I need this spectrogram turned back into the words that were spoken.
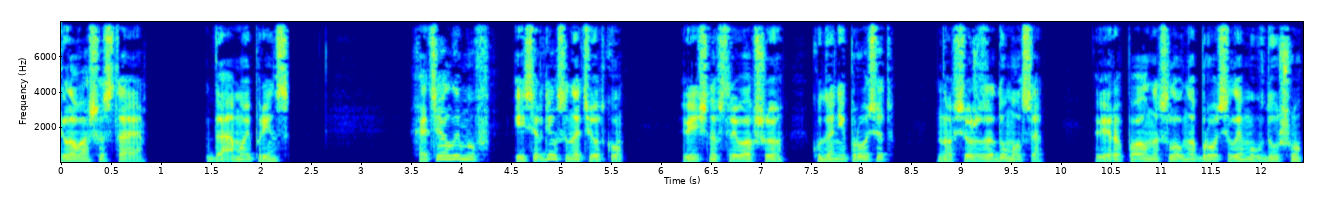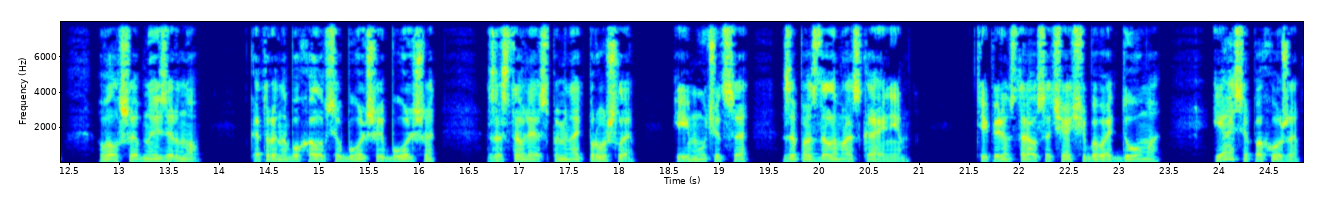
Глава шестая. Да, мой принц. Хотя Лымов и сердился на тетку, вечно встревавшую куда не просят, но все же задумался. Вера Павловна словно бросила ему в душу волшебное зерно, которое набухало все больше и больше, заставляя вспоминать прошлое и мучиться запоздалым раскаянием. Теперь он старался чаще бывать дома, и Ася, похоже,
